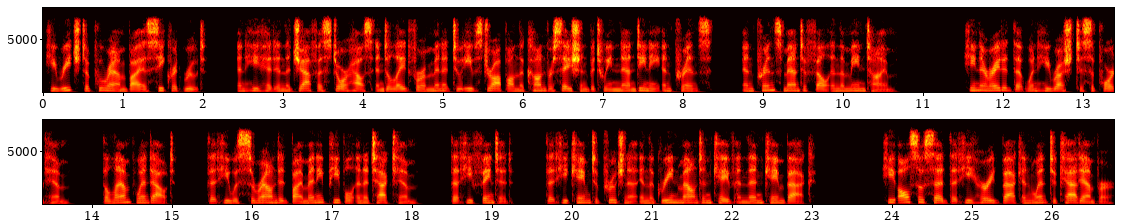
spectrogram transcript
he reached Apuram by a secret route, and he hid in the Jaffa storehouse and delayed for a minute to eavesdrop on the conversation between Nandini and Prince, and Prince Mantefel in the meantime. He narrated that when he rushed to support him, the lamp went out, that he was surrounded by many people and attacked him, that he fainted, that he came to Pruchna in the Green Mountain cave and then came back. He also said that he hurried back and went to Kadampur.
